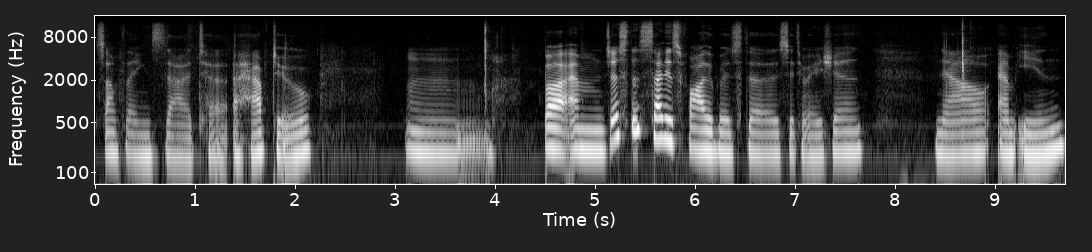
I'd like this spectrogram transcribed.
some things that uh, I have to. Mm, but I'm just satisfied with the situation now I'm in.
